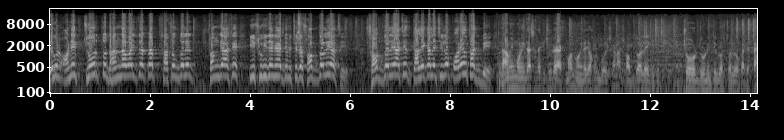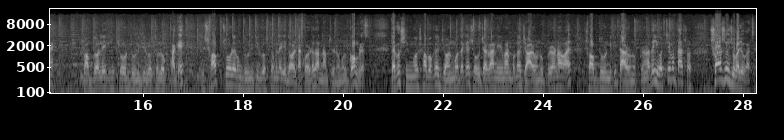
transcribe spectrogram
দেখুন, অনেক চোর তো ধান্দাবাজ তো একটা শাসক দলের সঙ্গে আসে, কিছু সুবিধা নেওয়ার জন্য। সেটা সব দলে আছে। সব দলে আছে, কালে কালে ছিল, পরেও থাকবে। আমি মনিদার সাথে কিছুটা একমত। মনিদা যখন বলছে না, সব দলে কিছু চোর, দুর্নীতিগ্রস্ত লোক আছে ফ্যাক্ট সব দলে কিছু চোর, দুর্নীতিগ্রস্ত লোক থাকে সব চোর এবং দুর্নীতিগ্রস্ত মিলে যে দলটা করেছে তার নাম তৃণমূল কংগ্রেস। দেখো, সিংহ শাবকের জন্ম থেকে শৌচাগার নির্মাণ পর্যন্ত যার অনুপ্রেরণা হয়, সব দুর্নীতি তার অনুপ্রেরণাতেই হচ্ছে এবং তার সরাসরি যোগাযোগ আছে।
